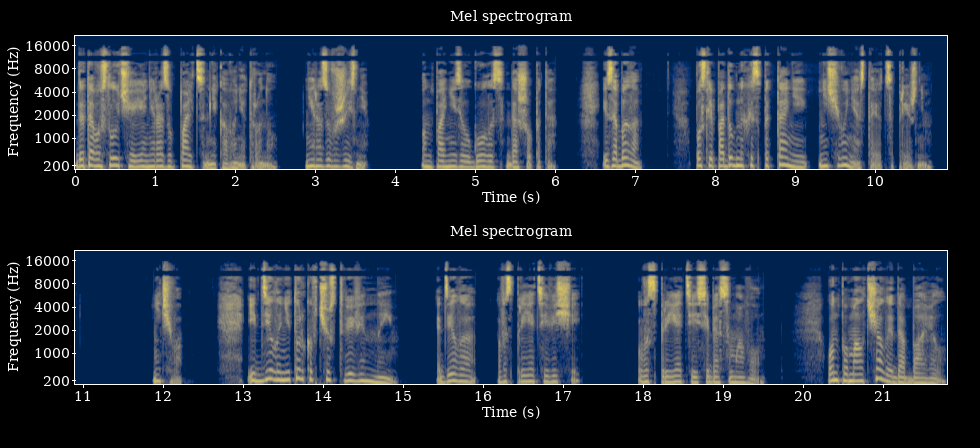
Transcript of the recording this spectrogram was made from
До того случая я ни разу пальцем никого не тронул. Ни разу в жизни. Он понизил голос до шепота. «Изабелла, после подобных испытаний ничего не остается прежним». «Ничего. И дело не только в чувстве вины, дело в восприятии вещей, восприятии себя самого. Он помолчал и добавил,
